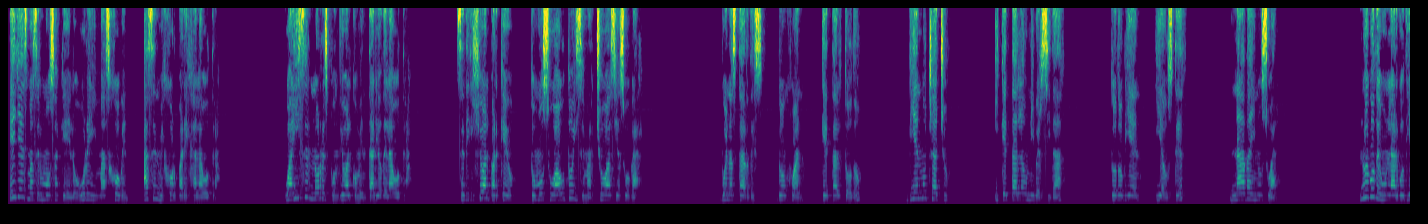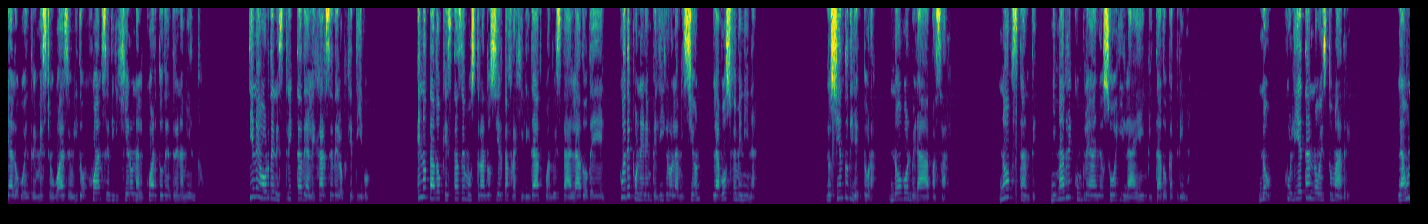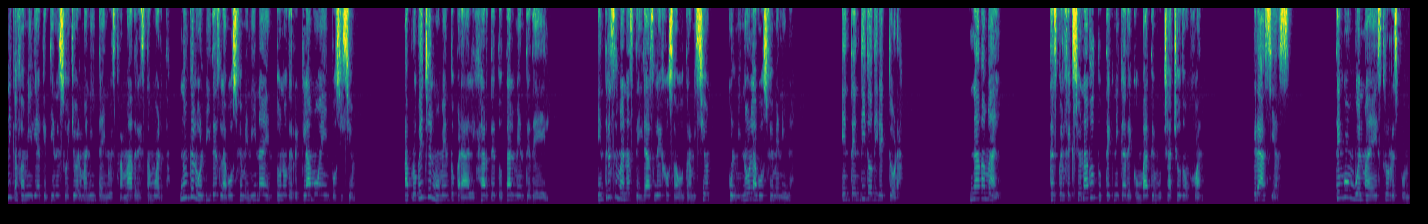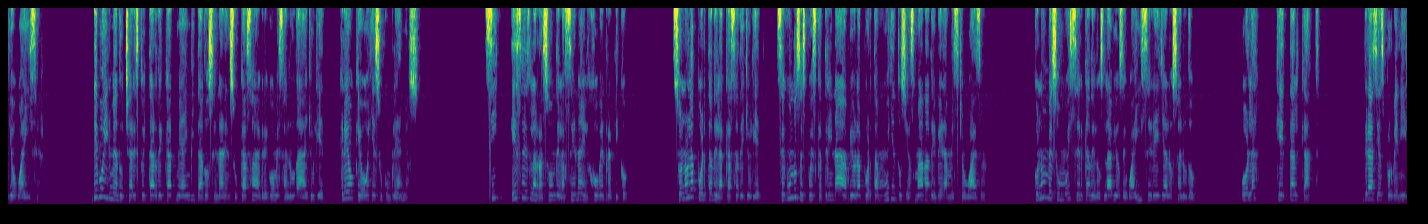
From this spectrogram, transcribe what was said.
Ella es más hermosa que el Oure y más joven, hacen mejor pareja la otra. Weiser no respondió al comentario de la otra. Se dirigió al parqueo, tomó su auto y se marchó hacia su hogar. Buenas tardes, don Juan. ¿Qué tal todo? Bien, muchacho. ¿Y qué tal la universidad? Todo bien. ¿Y a usted? Nada inusual. Luego de un largo diálogo entre Mr. Weiser y don Juan se dirigieron al cuarto de entrenamiento. Tiene orden estricta de alejarse del objetivo, He notado que estás demostrando cierta fragilidad cuando está al lado de él. Puede poner en peligro la misión, la voz femenina. Lo siento, directora, no volverá a pasar. No obstante, mi madre cumple años hoy y la he invitado Katrina. No, Julieta no es tu madre. La única familia que tienes soy yo, hermanita, y nuestra madre está muerta. Nunca lo olvides la voz femenina en tono de reclamo e imposición. Aprovecha el momento para alejarte totalmente de él. En tres semanas te irás lejos a otra misión, culminó la voz femenina. Entendido, directora. Nada mal. Has perfeccionado tu técnica de combate, muchacho don Juan. Gracias. Tengo un buen maestro, respondió Weiser. Debo irme a duchar, estoy tarde. Kat me ha invitado a cenar en su casa, agregó me saluda a Juliet. Creo que hoy es su cumpleaños. Sí, esa es la razón de la cena, el joven replicó. Sonó la puerta de la casa de Juliet. Segundos después, Katrina abrió la puerta muy entusiasmada de ver a Mr. Weiser. Con un beso muy cerca de los labios de Weiser, ella lo saludó. Hola, ¿qué tal, Kat? Gracias por venir.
